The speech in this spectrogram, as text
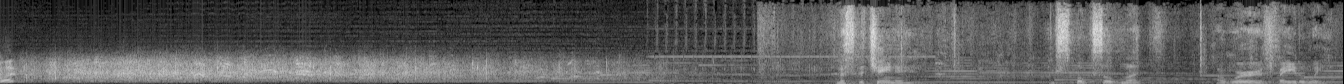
What? Mr. Chaney, he spoke so much, our words fade away.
